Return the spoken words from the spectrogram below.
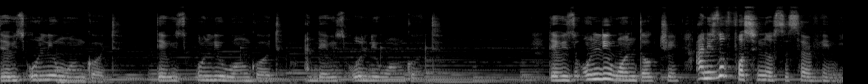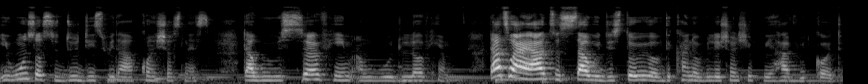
There is only one god there is only one god and there is only one god there is only one doctrine and he's not forcing us to serve him he wants us to do this with our consciousness that we will serve him and we would love him that's why i had to start with the story of the kind of relationship we have with god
